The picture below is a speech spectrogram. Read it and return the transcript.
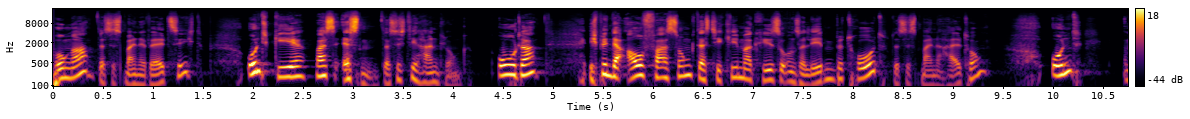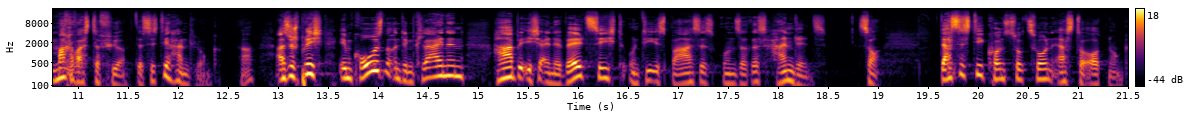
Hunger, das ist meine Weltsicht, und gehe was essen, das ist die Handlung. Oder ich bin der Auffassung, dass die Klimakrise unser Leben bedroht, das ist meine Haltung, und mache was dafür, das ist die Handlung. Also sprich, im Großen und im Kleinen habe ich eine Weltsicht und die ist Basis unseres Handelns. So, das ist die Konstruktion erster Ordnung.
